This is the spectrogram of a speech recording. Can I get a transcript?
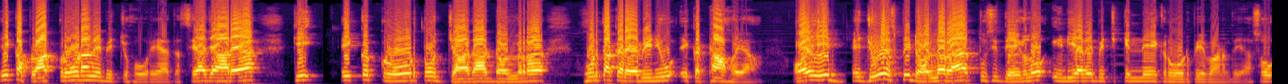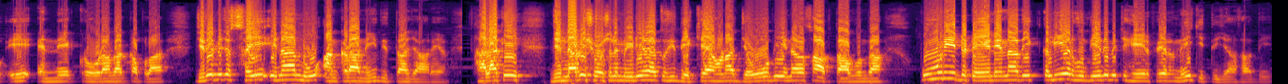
ਇਹ ਕਪਲਾ ਕਰੋੜਾਂ ਦੇ ਵਿੱਚ ਹੋ ਰਿਹਾ। ਦੱਸਿਆ ਜਾ ਰਿਹਾ ਕਿ 1 ਕਰੋੜ ਤੋਂ ਜ਼ਿਆਦਾ ਡਾਲਰ ਹੁਣ ਤੱਕ ਰੈਵਨਿਊ ਇਕੱਠਾ ਹੋਇਆ। ਔਰ ਇਹ ਇਹ ਜੋ ਐਸਪੀ ਡਾਲਰ ਆ, ਤੁਸੀਂ ਦੇਖ ਲਓ ਇੰਡੀਆ ਦੇ ਵਿੱਚ ਕਿੰਨੇ ਕਰੋੜ ਰੁਪਏ ਬਣਦੇ ਆ। ਸੋ ਇਹ ਇੰਨੇ ਕਰੋੜਾਂ ਦਾ ਘਪਲਾ, ਜਿਹਦੇ ਵਿੱਚ ਸਹੀ ਇਹਨਾਂ ਨੂੰ ਅੰਕੜਾ ਨਹੀਂ ਦਿੱਤਾ ਜਾ ਰਿਹਾ। ਹਾਲਾਂਕਿ ਜਿੰਨਾ ਵੀ ਸੋਸ਼ਲ ਮੀਡੀਆ ਦਾ ਤੁਸੀਂ ਦੇਖਿਆ ਹੋਣਾ, ਜੋ ਵੀ ਇਹਨਾਂ ਦਾ ਹਿਸਾਬ ਕਿਤਾਬ ਹੁੰਦਾ, ਪੂਰੀ ਡਿਟੇਲ ਇਹਨਾਂ ਦੀ ਕਲੀਅਰ ਹੁੰਦੀ ਹੈ, ਇਹਦੇ ਵਿੱਚ ਹੇਰ-ਫੇਰ ਨਹੀਂ ਕੀਤੀ ਜਾ ਸਕਦੀ।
